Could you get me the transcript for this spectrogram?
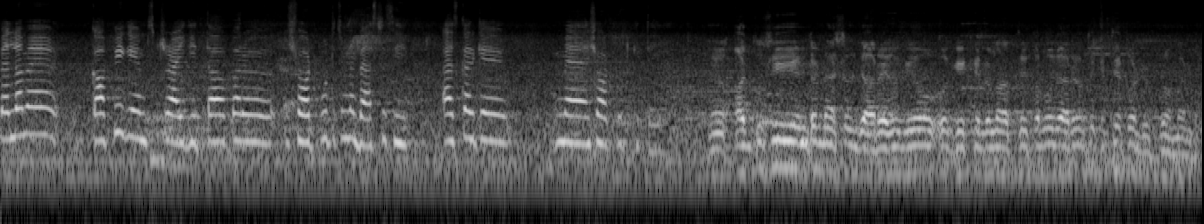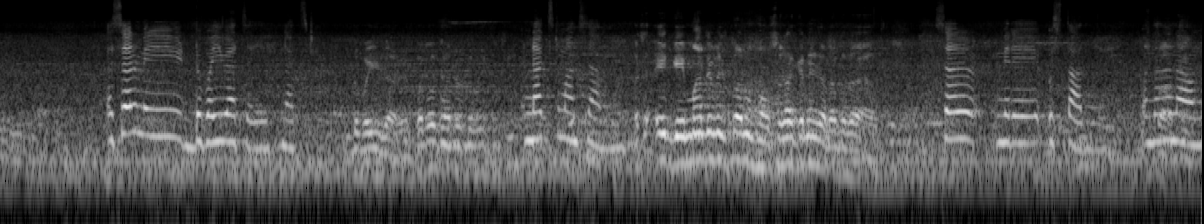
ਪਹਿਲਾਂ ਮੈਂ ਕਾਫੀ ਗੇਮਸ ਟਰਾਈ ਕੀਤਾ ਪਰ ਸ਼ਾਰਟ ਪੁੱਟ 'ਚ ਮੈਂ ਬੈਸਟ ਸੀ। ਇਸ ਕਰਕੇ ਮੈਂ ਸ਼ਾਰਟ ਪੁੱਟ ਕੀਤਾ ਜੀ ਅ, ਅੱਜ ਤੁਸੀਂ ਇੰਟਰਨੈਸ਼ਨਲ ਜਾ ਰਹੇ ਹੋਗੇ ਹੋ ਅੱਗੇ ਖੇਡਣ ਵਾਸਤੇ ਕਦੋਂ ਜਾ ਰਹੇ ਹੋ ਤੇ ਕਿੱਥੇ ਤੁਹਾਡੀ ਟੂਰਨਾਮੈਂਟ ਹੋਈ? ਸਰ ਮੇਰੀ ਦੁਬਈ ਵਿੱਚ ਹੈ ਜੀ ਨੈਕਸਟ ਦੁਬਈ ਜਾ ਰਹੇ ਹੋ। ਕਦੋਂ ਜਾ ਰਹੇ ਹੋ ਦੁਬਈ ਤੁਸੀਂ? ਨੈਕਸਟ ਮੰਥ ਜਾਣੀ ਹੈ। ਅੱਛਾ ਇਹ ਗੇਮਾਂ ਦੇ ਵਿੱਚ ਤੁਹਾਨੂੰ ਹੌਸਲਾ ਕਿੰਨੇ ਜ਼ਿਆਦਾ ਵਧਾਇਆ? ਸਰ ਮੇਰੇ ਉਸਤਾਦ ਨੇ। ਉਹਨਾਂ ਦਾ ਨਾਮ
